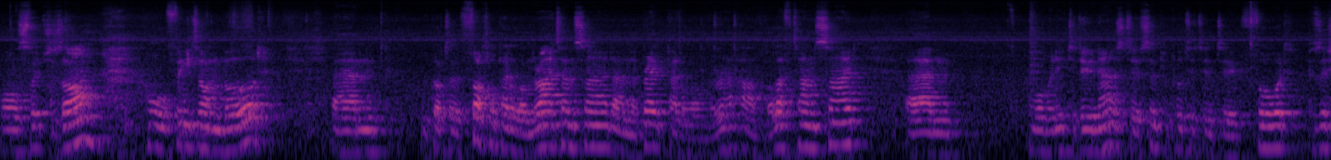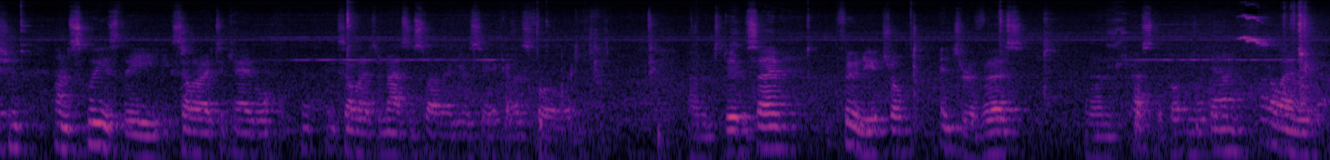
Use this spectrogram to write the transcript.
all switches on, all feet on board. Um, we've got a throttle pedal on the right hand side and a brake pedal on the, right, on the left hand side. Um, what we need to do now is to simply put it into forward position and squeeze the accelerator cable, accelerator nice and slowly and you'll see it goes forward. And to do the same, through neutral, into reverse, and then press the button again, and away we go.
